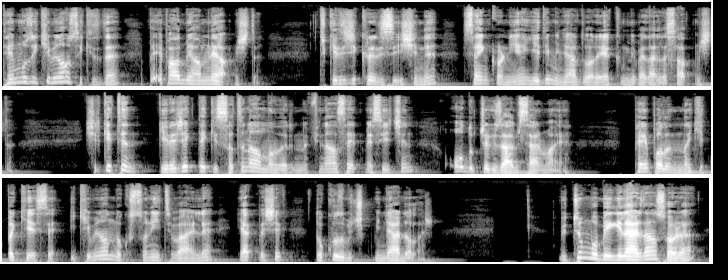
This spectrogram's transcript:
Temmuz 2018'de PayPal bir hamle yapmıştı. Tüketici kredisi işini Synchrony'e 7 milyar dolara yakın bir bedelle satmıştı. Şirketin gelecekteki satın almalarını finanse etmesi için oldukça güzel bir sermaye. PayPal'ın nakit bakiyesi 2019 sonu itibariyle yaklaşık 9,5 milyar dolar. Bütün bu bilgilerden sonra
